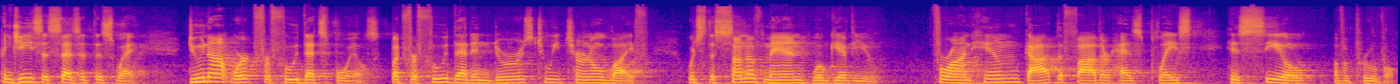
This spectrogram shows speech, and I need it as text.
And Jesus says it this way Do not work for food that spoils, but for food that endures to eternal life, which the Son of Man will give you for on him God the Father has placed his seal of approval.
